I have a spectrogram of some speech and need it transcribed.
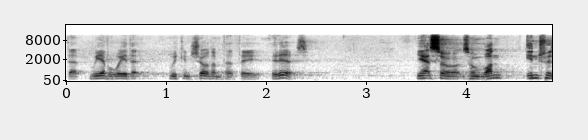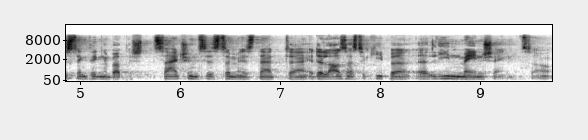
that we have a way that we can show them that they, it is. Yeah, so, so one interesting thing about the sidechain system is that uh, it allows us to keep a, a, lean main chain. So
